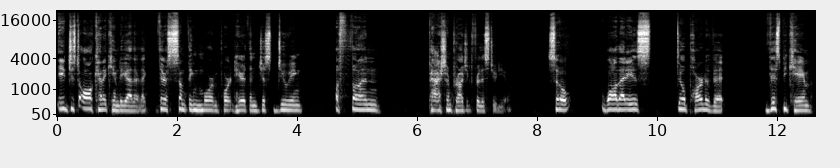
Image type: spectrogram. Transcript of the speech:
it just all kind of came together. Like there's something more important here than just doing a fun passion project for the studio. So while that is still part of it, this became,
